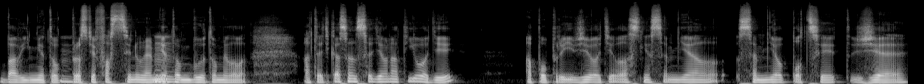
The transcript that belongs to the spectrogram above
Baví mě to, hmm. prostě fascinuje mě hmm. to, budu to milovat. A teďka jsem seděl na té lodi a poprvé v životě vlastně jsem měl, jsem měl pocit, že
